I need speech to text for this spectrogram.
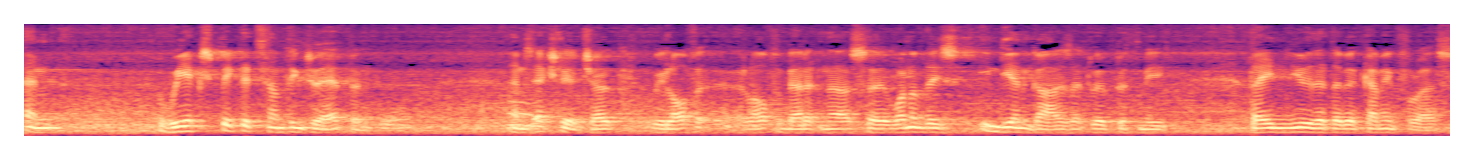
and we expected something to happen. And it's actually a joke. We laugh, laugh about it now. So, one of these Indian guys that worked with me, they knew that they were coming for us.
